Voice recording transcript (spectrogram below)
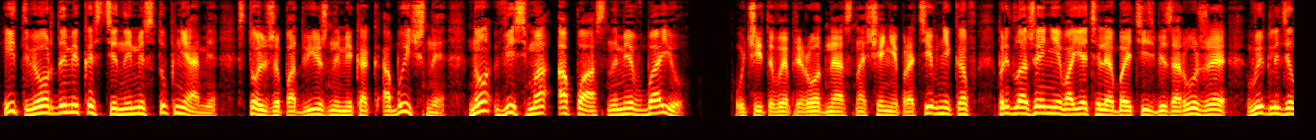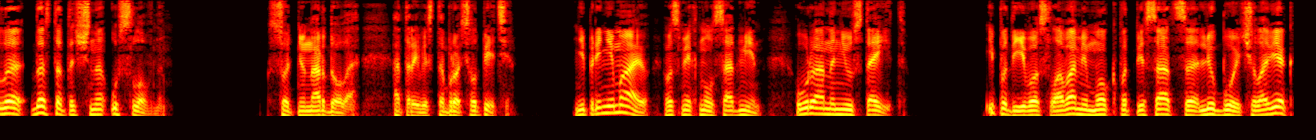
и твердыми костяными ступнями, столь же подвижными, как обычные, но весьма опасными в бою. Учитывая природное оснащение противников, предложение воятеля обойтись без оружия выглядело достаточно условным. «Сотню нардола», — отрывисто бросил Петя. «Не принимаю», — усмехнулся админ, — «урана не устоит» и под его словами мог подписаться любой человек,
